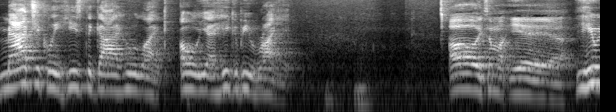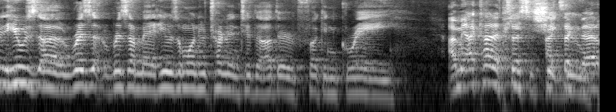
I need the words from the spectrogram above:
magically he's the guy who like oh yeah he could be Riot. Oh, you're talking about yeah, yeah, yeah. He he was uh, Riz Riz Ahmed. He was the one who turned into the other fucking gray. I mean, I kind of took, I took that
